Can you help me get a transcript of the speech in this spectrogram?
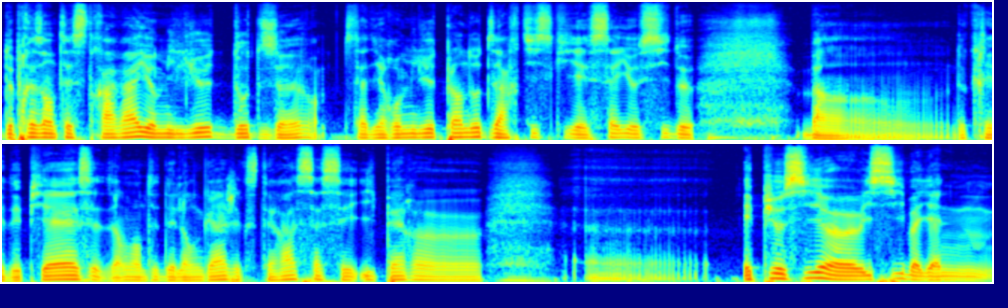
de présenter ce travail au milieu d'autres œuvres, c'est-à-dire au milieu de plein d'autres artistes qui essayent aussi de, ben, de créer des pièces, d'inventer des langages, etc. Ça, c'est hyper euh, et puis aussi, euh, ici, bah, il y a une,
